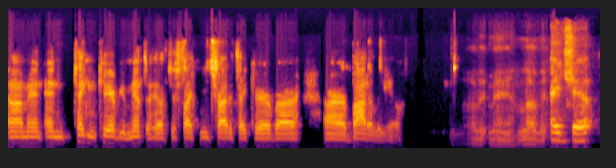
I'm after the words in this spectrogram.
um, and and taking care of your mental health, just like we try to take care of our our bodily health. Love it, man. Love it. Hey, Chip.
